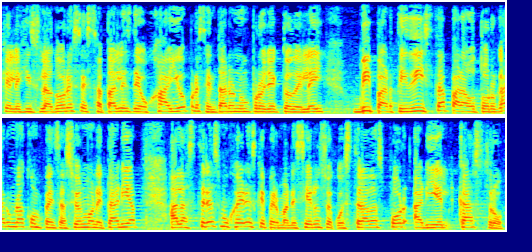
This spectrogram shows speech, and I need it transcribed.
que legisladores estatales de Ohio presentaron un proyecto de ley bipartidista para otorgar una compensación monetaria a las tres mujeres que permanecieron secuestradas por Ariel Castro.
